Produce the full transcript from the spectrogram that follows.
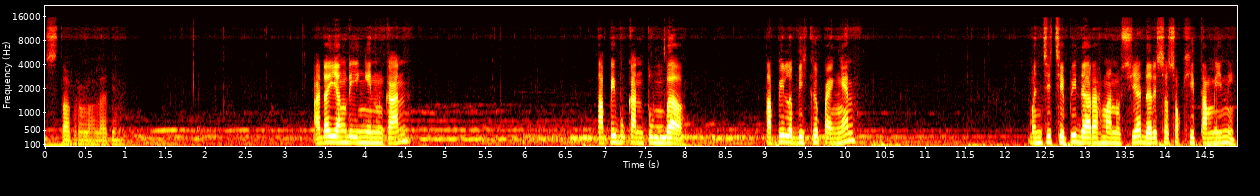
Astagfirullahaladzim. Ada yang diinginkan tapi bukan tumbal tapi lebih ke pengen mencicipi darah manusia dari sosok hitam ini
